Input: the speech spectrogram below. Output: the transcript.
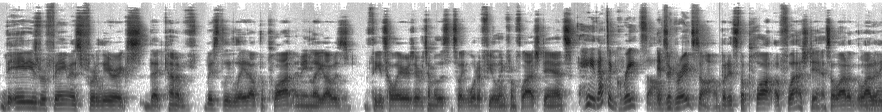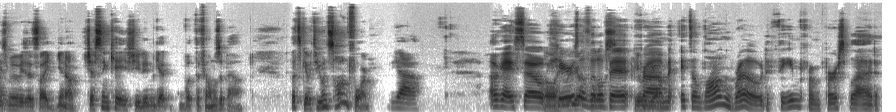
the '80s were famous for lyrics that kind of basically laid out the plot. I mean, like I was I think it's hilarious every time I listen to like "What a Feeling" from Flashdance. Hey, that's a great song. It's a great song, but it's the plot of Flashdance. A lot of a lot of these movies, it's like you know, just in case you didn't get what the film was about, let's give it to you in song form. Yeah. Okay, so Oh, here here's go, a little bit Here from It's a Long Road theme from First Blood.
